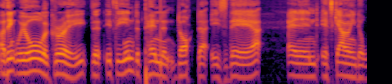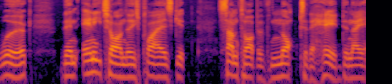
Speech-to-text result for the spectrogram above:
I think we all agree that if the independent doctor is there and it's going to work, then any time these players get some type of knock to the head, then they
